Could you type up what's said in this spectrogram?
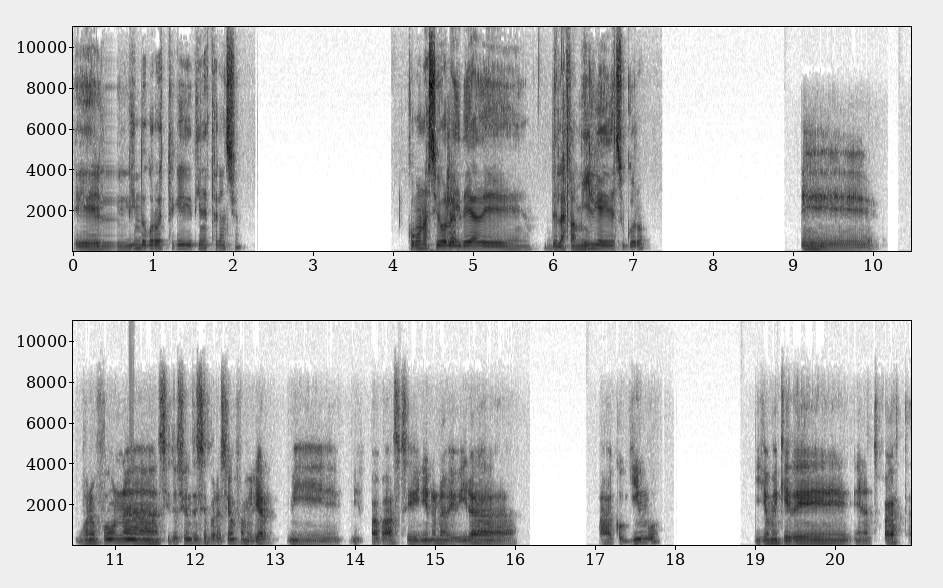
el lindo coro este que tiene esta canción. ¿Cómo nació la idea de, de la familia y de su coro? Eh, bueno, fue una situación de separación familiar. Mi- mis papás se vinieron a vivir a, a Coquimbo y yo me quedé en Antofagasta.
